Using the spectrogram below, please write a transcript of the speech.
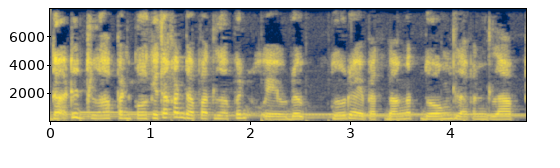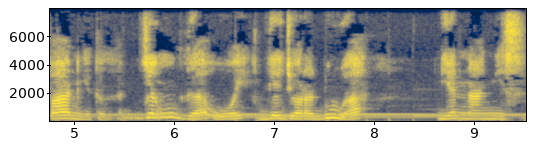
nggak ada 8 kalau kita kan dapat 8 ya udah gue udah hebat banget dong 88 gitu kan. Ya enggak woi. Dia juara 2 dia nangis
